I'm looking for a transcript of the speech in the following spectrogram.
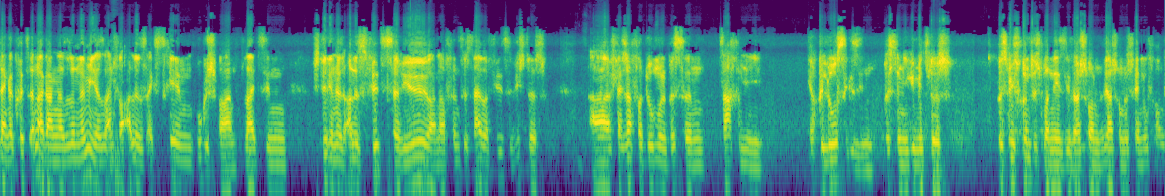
dann kurz innergegangen, also nimm mir also einfach alles extrem ungespannt. Leute sind, stellen halt alles viel zu seriös und auch finden sich selber viel zu wichtig. Äh, vielleicht einfach du mal ein bisschen Sachen wie, ja, gelose gesehen, ein bisschen wie gemütlich, bis mich gründlich man nee, sie war schon ja schon Ufang.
